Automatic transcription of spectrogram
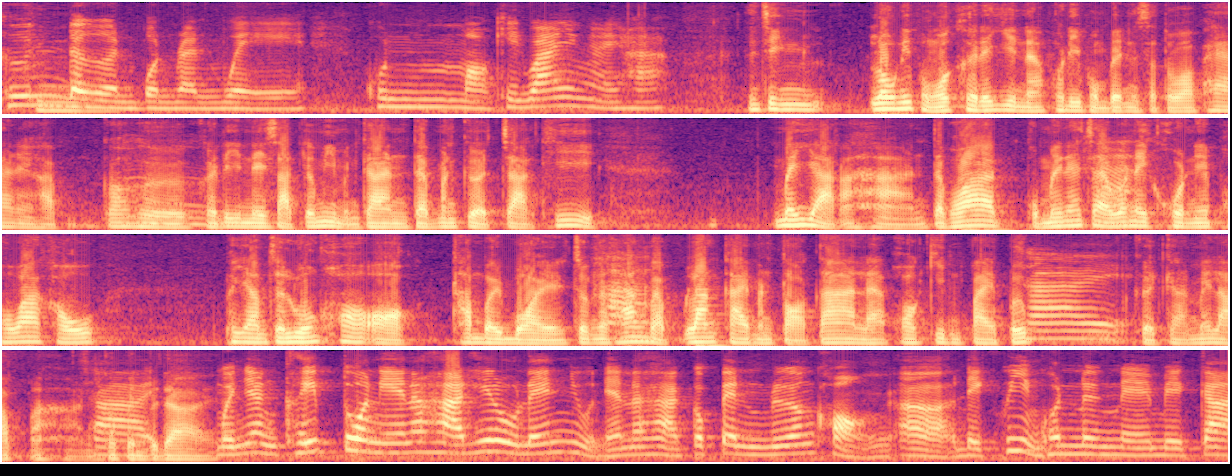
ขึ้นขึ้นเดินบนรันเวย์คุณหมอคิดว่ายังไงคะ จริงๆโรคนี้ผมก็เคยได้ยินนะพอดีผมเป็นสัตวแพทย์เนะครับก็คืออมเคยได้ยินในสัตว์ก็มีเหมือนกัน แต่มันเกิดจากที่ไม่อยากอาหาร แต่เพราะว่าผมไม่แน่ใจค่ะว่าในคนเนี้เพราะว่าเขาพยายามจะล้วงคอออกทำบ่อยๆ จนกระทั่งค่ะแบบร่างกายมันต่อต้าน แล้วพอกินไปปุ๊บใช่เกิดการไม่รับอาหารใช่ก็เป็นไปได้ เหมือนอย่างคลิปตัวนี้นะคะ ที่เราเล่นอยู่เนี่ยนะคะ ก็เป็นเรื่องของเออเด็กผู้หญิงคนหนึ่งในอเมริกา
